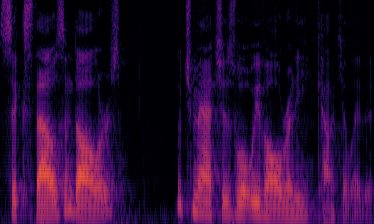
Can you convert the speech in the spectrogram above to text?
$6,000, which matches what we've already calculated.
